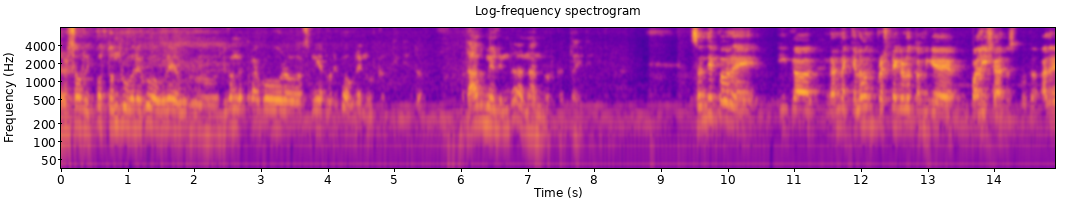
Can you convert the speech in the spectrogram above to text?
ಎರಡು ಸಾವಿರದ ಇಪ್ಪತ್ತೊಂದರವರೆಗೂ ಅವರೇ ಅವರು ದಿವಂಗತರಾಗೋ ಸಮಯದವರೆಗೂ ಅವರೇ ನೋಡ್ಕೊಂತಿದ್ದಿದ್ದು. ಅದಾದ ಮೇಲಿಂದ ನಾನು ನೋಡ್ಕೊತಾ ಇದ್ದೀನಿ. ಸಂದೀಪ್ ಅವರೇ ಈಗ ನನ್ನ ಕೆಲವೊಂದು ಪ್ರಶ್ನೆಗಳು ತಮಗೆ ಬಾಲಿಶ ಅನ್ನಿಸ್ಬೋದು. ಆದರೆ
